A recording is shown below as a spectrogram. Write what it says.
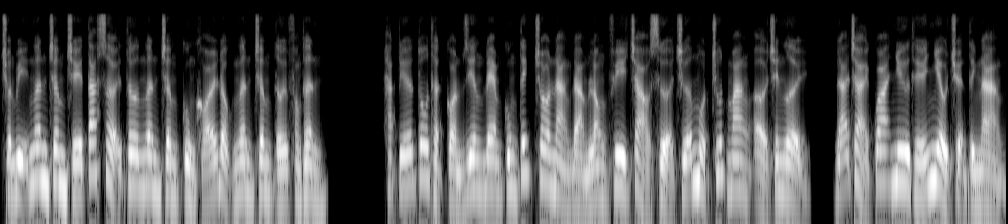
chuẩn bị ngân châm chế tác sợi tơ ngân châm cùng khói độc ngân châm tới phòng thân. Hạt tía tô thật còn riêng đem cung tích cho nàng đàm long phi chảo sửa chữa một chút mang ở trên người, đã trải qua như thế nhiều chuyện tình nàng,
